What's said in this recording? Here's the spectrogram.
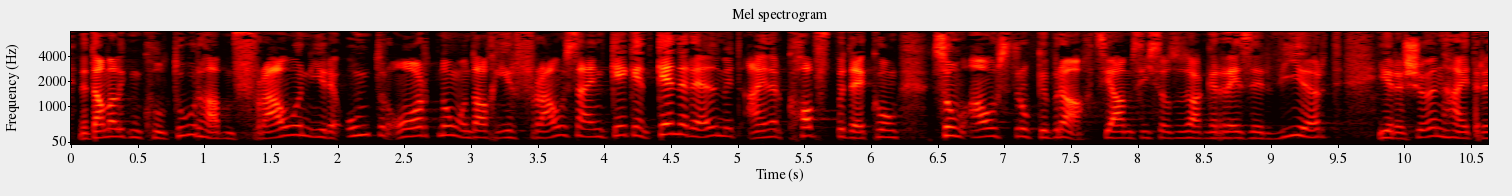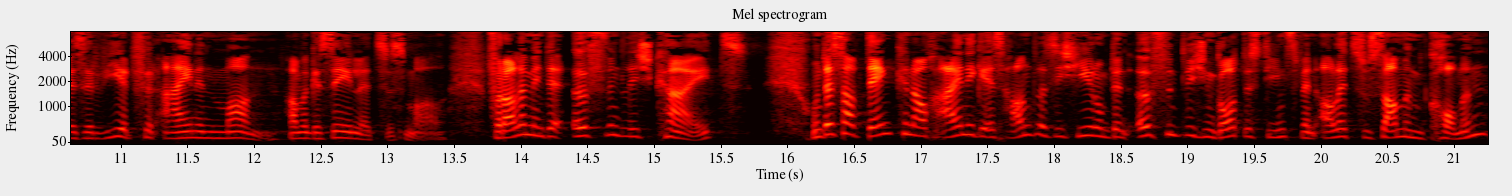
In der damaligen Kultur haben Frauen ihre Unterordnung und auch ihr Frausein generell mit einer Kopfbedeckung zum Ausdruck gebracht. Sie haben sich sozusagen reserviert, ihre Schönheit reserviert für einen Mann. Haben wir gesehen letztes Mal. Vor allem in der Öffentlichkeit und deshalb denken auch einige, es handelt sich hier um den öffentlichen Gottesdienst, wenn alle zusammenkommen.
